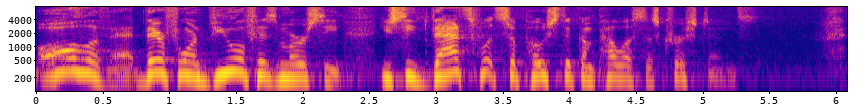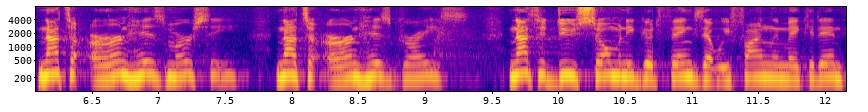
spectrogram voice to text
all of that, therefore, in view of his mercy, you see, that's what's supposed to compel us as Christians. Not to earn his mercy, not to earn his grace, not to do so many good things that we finally make it in.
